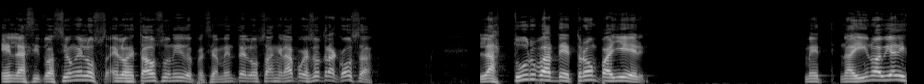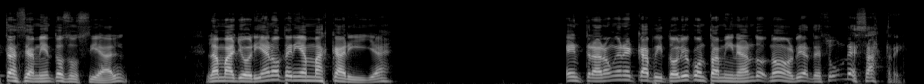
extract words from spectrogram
En la situación en los, Estados Unidos, especialmente en Los Ángeles, ah, porque es otra cosa. Las turbas de Trump ayer, ahí no había distanciamiento social. La mayoría no tenían mascarilla. Entraron en el Capitolio contaminando. No, olvídate, es un desastre.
